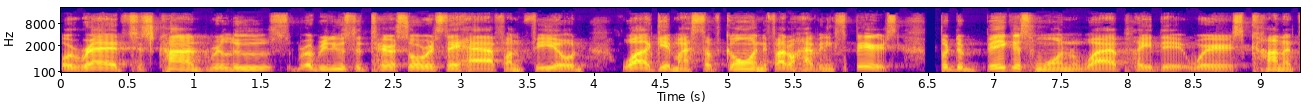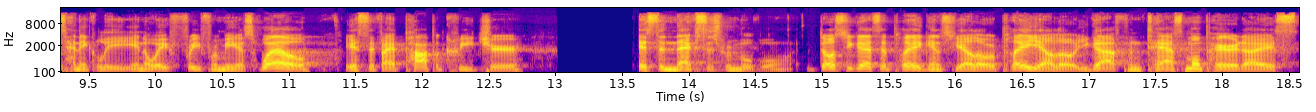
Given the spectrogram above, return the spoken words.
or red, just kind of reduce reduce the Pterosaurus they have on field while I get my stuff going if I don't have any spirits. But the biggest one why I played it where it's kind of technically in a way free for me as well is if I pop a creature it's the Nexus removal. Those of you guys that play against yellow or play yellow, you got Phantasmal Paradise.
